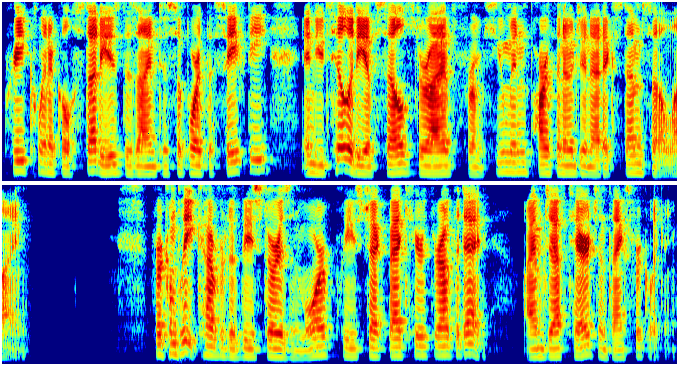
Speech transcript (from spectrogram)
preclinical studies designed to support the safety and utility of cells derived from human parthenogenetic stem cell line. For complete coverage of these stories and more, please check back here throughout the day. I'm Jeff Terich, and thanks for clicking.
